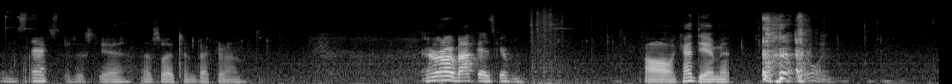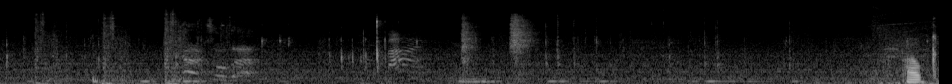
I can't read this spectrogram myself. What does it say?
And Stacks. So just yeah, that's why I turned back around. I don't know where Baka is. Careful. Oh god damn it! What are you doing? Bye. Poke.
